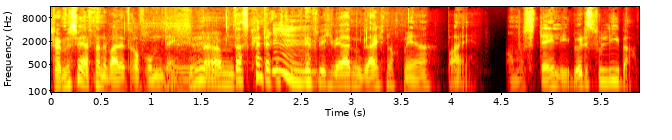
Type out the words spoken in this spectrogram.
Da müssen wir erstmal eine Weile drauf rumdenken. Ähm, das könnte richtig hm. knifflig werden, gleich noch mehr bei Almost Daily. Würdest du lieber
